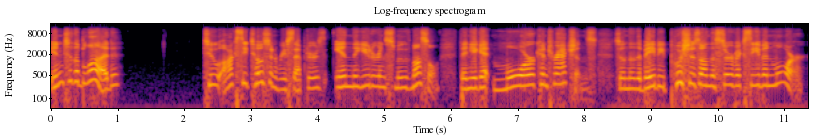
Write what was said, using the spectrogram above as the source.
into the blood to oxytocin receptors in the uterine smooth muscle. Then you get more contractions. So then the baby pushes on the cervix even more,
